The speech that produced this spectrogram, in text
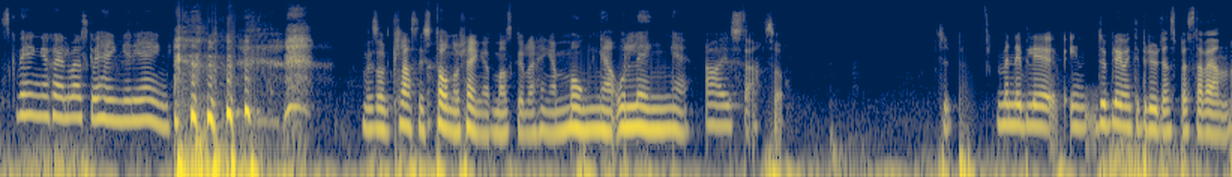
Ska vi hänga själva eller ska vi hänga i gäng? Med sån klassisk tonårshäng att man skulle hänga många och länge. Ja just det. Så. Typ. Men det blev in, du blev inte brudens bästa vän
